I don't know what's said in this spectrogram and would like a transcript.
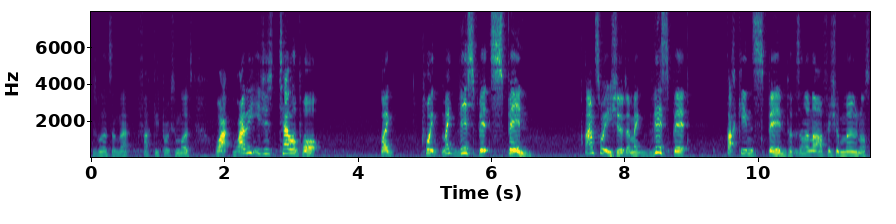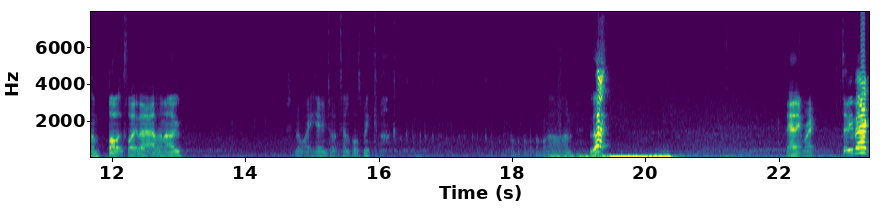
There's words on that. Fuck, he's broke some words. Why, why don't you just teleport? Like, point. Make this bit spin. That's what you should done. Make this bit fucking spin. Put this on an artificial moon or some bollocks like that. I don't know. just gonna wait here until it teleports me. Come on, come on, come on, come on, come on, come on, come on, come on. Ah! That ain't right. Take me back!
